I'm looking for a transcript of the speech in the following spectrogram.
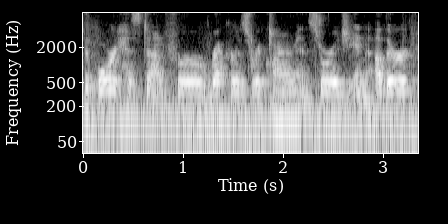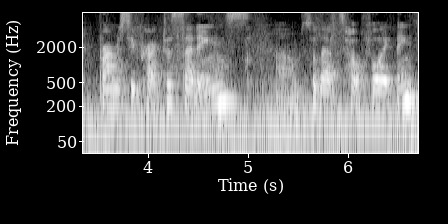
the board has done for records requirement storage in other pharmacy practice settings. Um, so that's helpful, I think.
